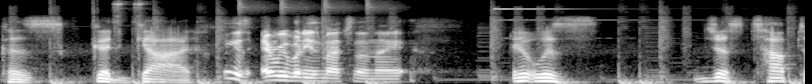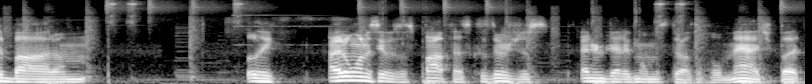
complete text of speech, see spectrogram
Cause, good God, I think it's everybody's match of the night. it was just top to bottom. Like, I don't want to say it was a spot fest because there was just energetic moments throughout the whole match, but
